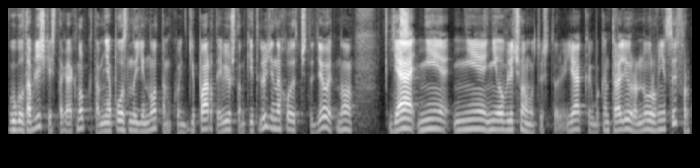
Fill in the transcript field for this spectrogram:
в Google табличке есть такая кнопка, там неопознанный енот, там какой-нибудь гепард, я вижу, что там какие-то люди находятся, что-то делают, но я не, не, не увлечен в эту историю. Я как бы контролирую на уровне цифр,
